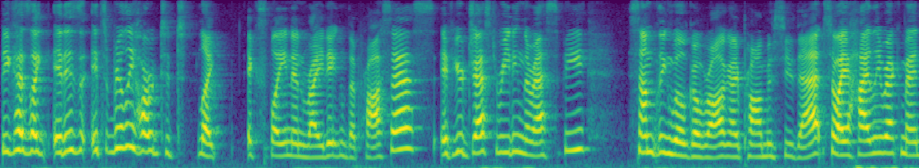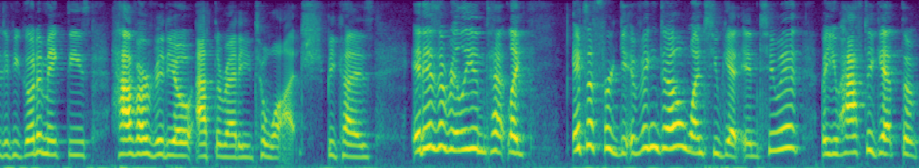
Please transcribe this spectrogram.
because like it is it's really hard to t- like explain in writing the process. If you're just reading the recipe, something will go wrong, I promise you that. So I highly recommend if you go to make these, have our video at the ready to watch because it is a really intense like it's a forgiving dough once you get into it, but you have to get the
